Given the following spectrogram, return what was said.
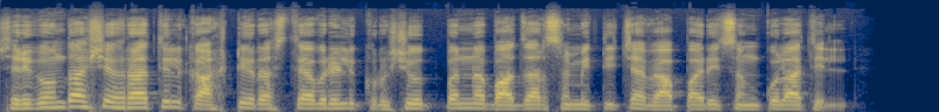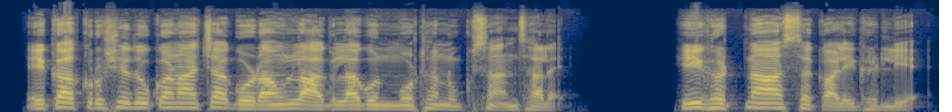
श्रीगोंदा शहरातील काष्टी रस्त्यावरील कृषी उत्पन्न बाजार समितीच्या व्यापारी संकुलातील एका कृषी दुकानाच्या गोडाऊनला आग लागून मोठं नुकसान झालंय. ही घटना आज सकाळी घडली आहे.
